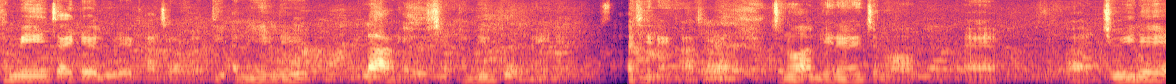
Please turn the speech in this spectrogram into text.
သမင်းကြိုက်တဲ့လူတွေခါကြတော့ဒီအမြင်လေးလှနေလို့ရှိရင်သမင်းပုံနေတယ် ပုံစားချင်တဲ့ခါကြတော့ကျွန်တော်အမြဲတမ်းကျွန်တော်အဲအဲကျွေးတဲ့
